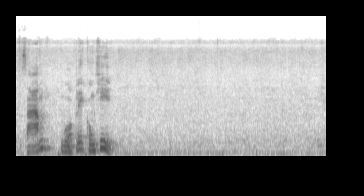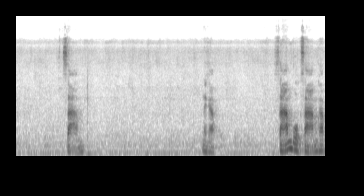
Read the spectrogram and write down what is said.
3 บวกเลขคงที่สาม นะครับสามบวกสามครับ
